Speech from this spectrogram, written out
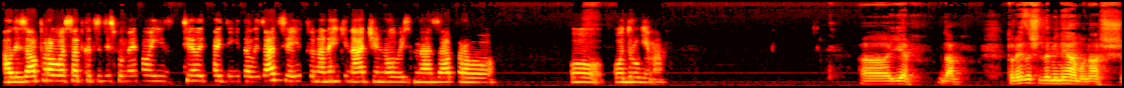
ali zapravo sad kad se ti spomenuo i cijeli taj digitalizacija isto na neki način ovisna zapravo o, o drugima. je, da. To ne znači da mi nemamo naš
